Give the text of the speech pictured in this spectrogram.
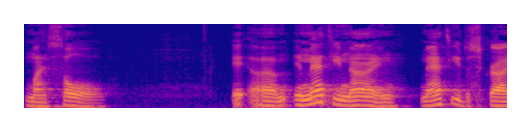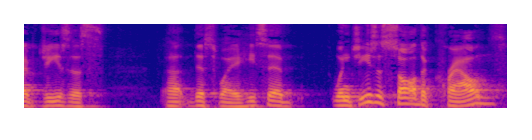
my soul. It, um, in Matthew 9, Matthew described Jesus uh, this way. He said, when Jesus saw the crowds,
